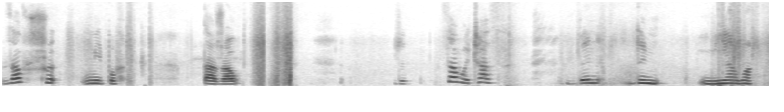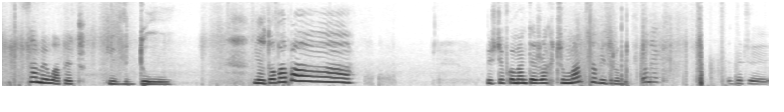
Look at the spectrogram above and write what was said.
zawsze mi powtarzał, cały czas będę miała same łapeczki w dół. No to papa! Piszcie w komentarzach, czy mam sobie zrobić domek, znaczy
